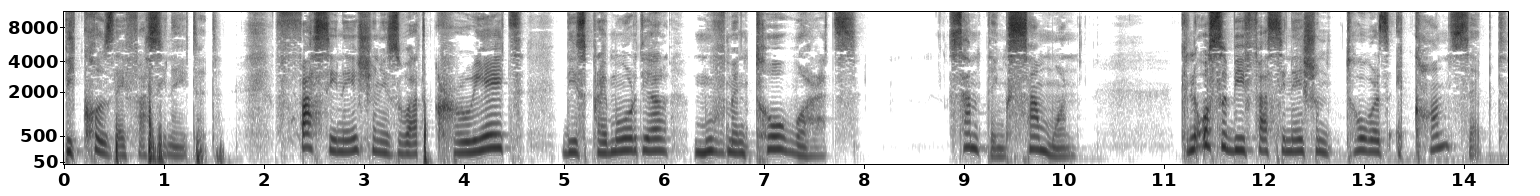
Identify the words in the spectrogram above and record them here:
because they're fascinated. Fascination is what creates this primordial movement towards something, someone. Can also be fascination towards a concept,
